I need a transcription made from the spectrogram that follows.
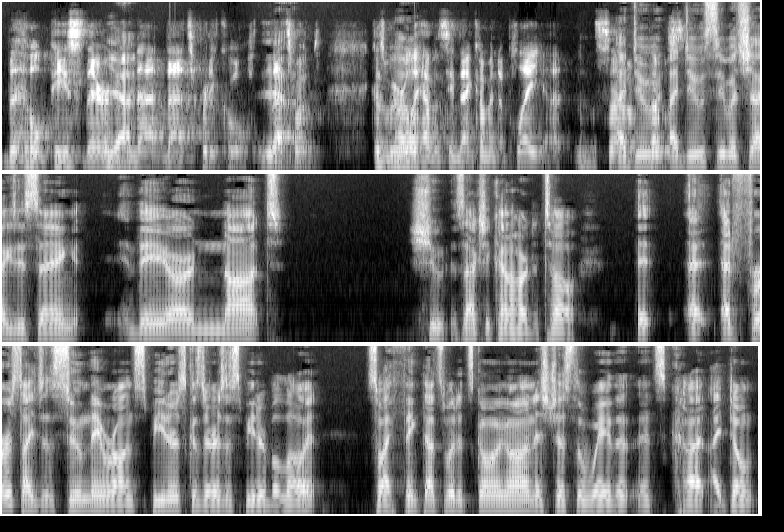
the hilt piece there. Yeah. and that that's pretty cool. Yeah. That's what because we Oh. really haven't seen that come into play yet. So I do, was- I do see what Shags is saying. They are not. Shoot, it's actually kind of hard to tell. It at at first I just assumed they were on speeders because there is a speeder below it, so I think that's what it's going on. It's just the way that it's cut. I don't.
